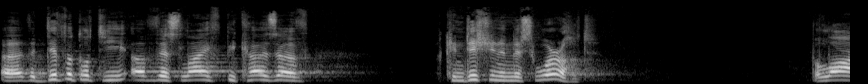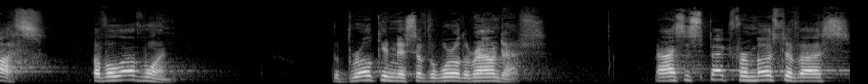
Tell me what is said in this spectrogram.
uh, the difficulty of this life because of a condition in this world, the loss of a loved one, the brokenness of the world around us. Now, I suspect for most of us,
